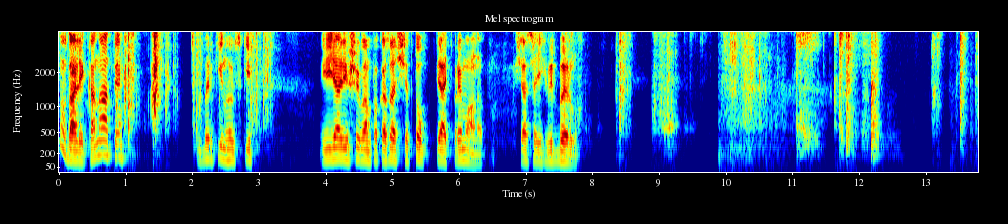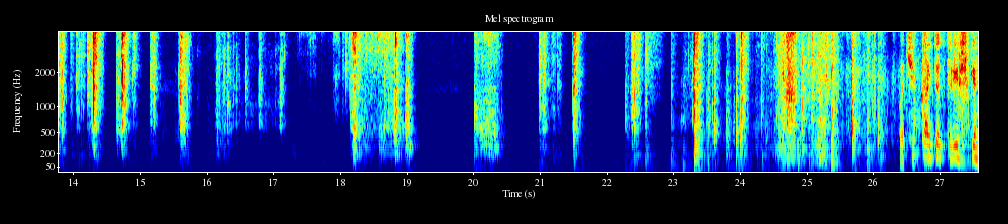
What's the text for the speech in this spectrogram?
Ну, далі канати беркінговські. І я вирішив вам показати ще топ-5 приманок. Зараз я їх відберу. Почекайте трішки.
